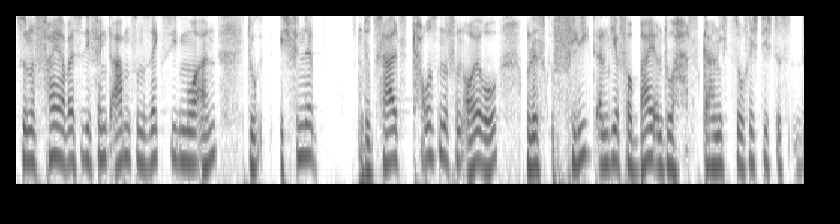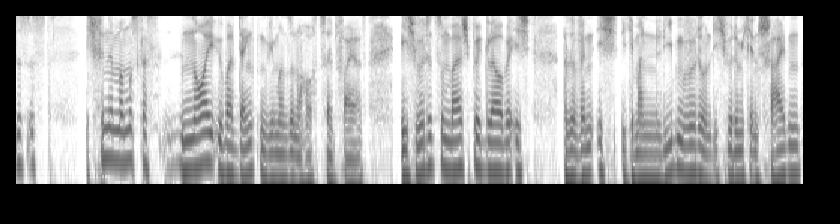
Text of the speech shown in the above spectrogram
so eine Feier, weißt du, die fängt abends um sechs, sieben Uhr an. Du, ich finde, Du zahlst Tausende von Euro und es fliegt an dir vorbei und du hast gar nicht so richtig, das, das ist, ich finde, man muss das neu überdenken, wie man so eine Hochzeit feiert. Ich würde zum Beispiel, glaube ich, also wenn ich jemanden lieben würde und ich würde mich entscheiden,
